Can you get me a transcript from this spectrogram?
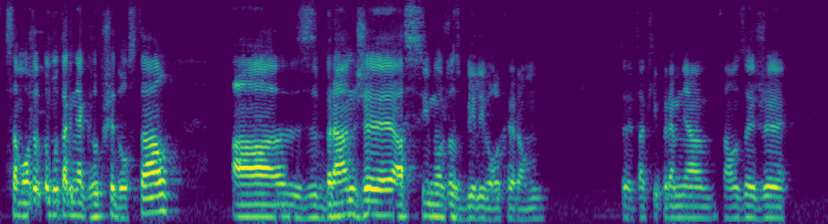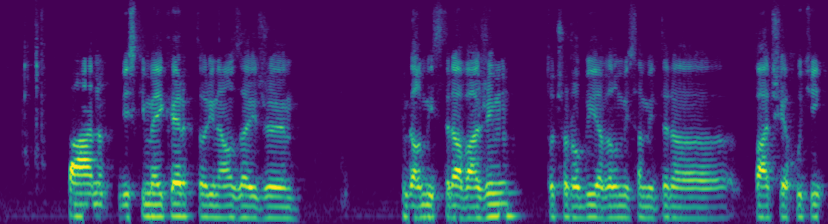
sa možno tomu tak nejak hlbšie dostal a z branže asi možno s Billy Walkerom. To je taký pre mňa naozaj, že pán whisky maker, ktorý naozaj, že veľmi teda vážim to, čo robí a veľmi sa mi teda páči a chutí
